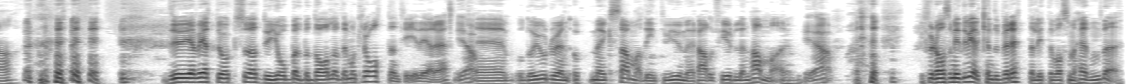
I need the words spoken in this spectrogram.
Ja. du, jag vet ju också att du jobbade på Dala-Demokraten tidigare. Ja. Eh, och då gjorde du en uppmärksammad intervju med Ralf Gyllenhammar. Ja. För de som inte vet, kan du berätta lite vad som hände?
